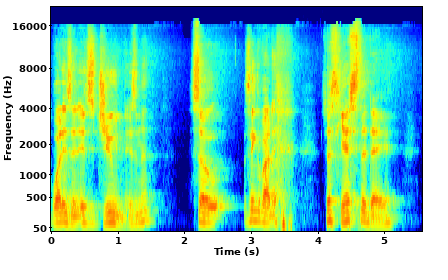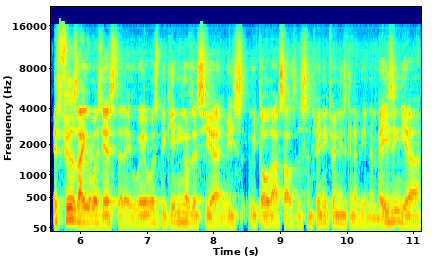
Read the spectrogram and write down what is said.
what is it? It's June, isn't it? So think about it. Just yesterday, it feels like it was yesterday. Where it was beginning of this year, and we we told ourselves, listen, 2020 is going to be an amazing year.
